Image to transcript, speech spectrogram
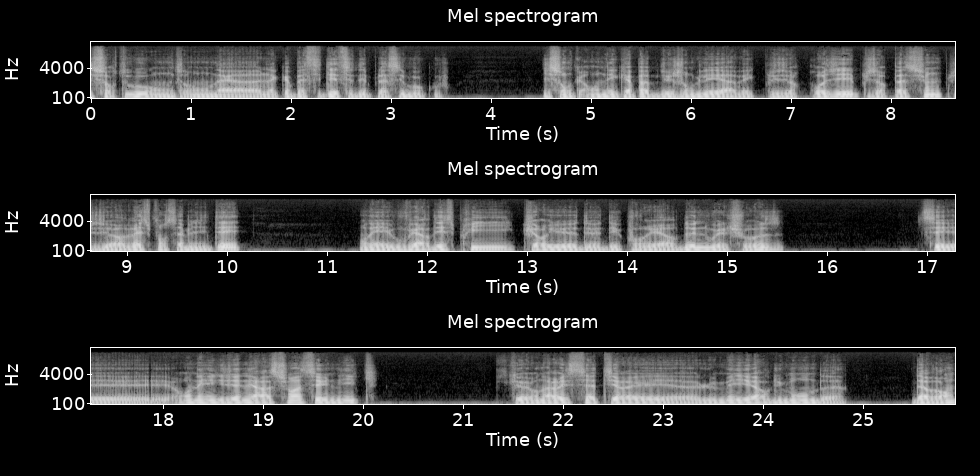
surtout on a la capacité de se déplacer beaucoup. On est capable de jongler avec plusieurs projets, plusieurs passions, plusieurs responsabilités. On est ouvert d'esprit, curieux de découvrir de nouvelles choses. C'est, on est une génération assez unique, puisqu'on a réussi à tirer euh, le meilleur du monde d'avant.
